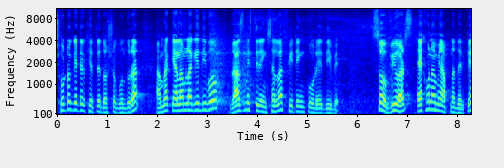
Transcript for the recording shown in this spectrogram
ছোট গেটের ক্ষেত্রে দর্শক বন্ধুরা, আমরা ক্যালাম লাগিয়ে দিব, রাজমিস্ত্রি ইনশাল্লাহ ফিটিং করে দিবে। সো ভিউয়ার্স এখন আমি আপনাদেরকে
